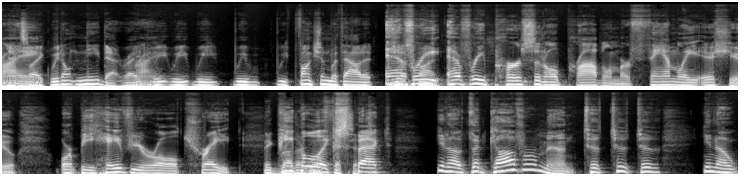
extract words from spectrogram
And It's like we don't need that, right? Right. We, we, we, we, we function without it. every every personal problem or family issue or behavioral trait Big brother people will fix it. expect you know the government to to to you know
